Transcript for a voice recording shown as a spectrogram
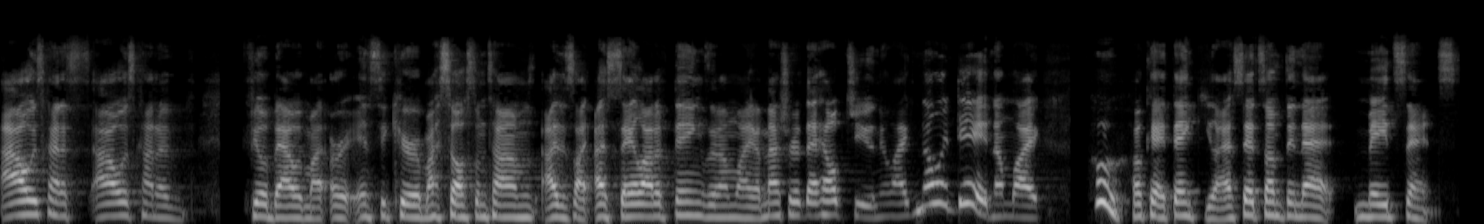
I always kind of I always kind of feel bad with my or insecure myself sometimes. I just like I say a lot of things and I'm like, I'm not sure if that helped you. And they're like, no, it did. And I'm like, whew, okay, thank you. I said something that made sense.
